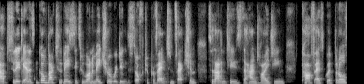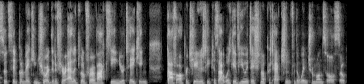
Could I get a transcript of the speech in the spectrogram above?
Absolutely. And going back to the basics. We want to make sure we're doing the stuff to prevent infection. So that includes the hand hygiene, cough etiquette, but also it's simple making sure that if you're eligible for a vaccine, you're taking that opportunity because that will give you additional protection for the winter months also.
